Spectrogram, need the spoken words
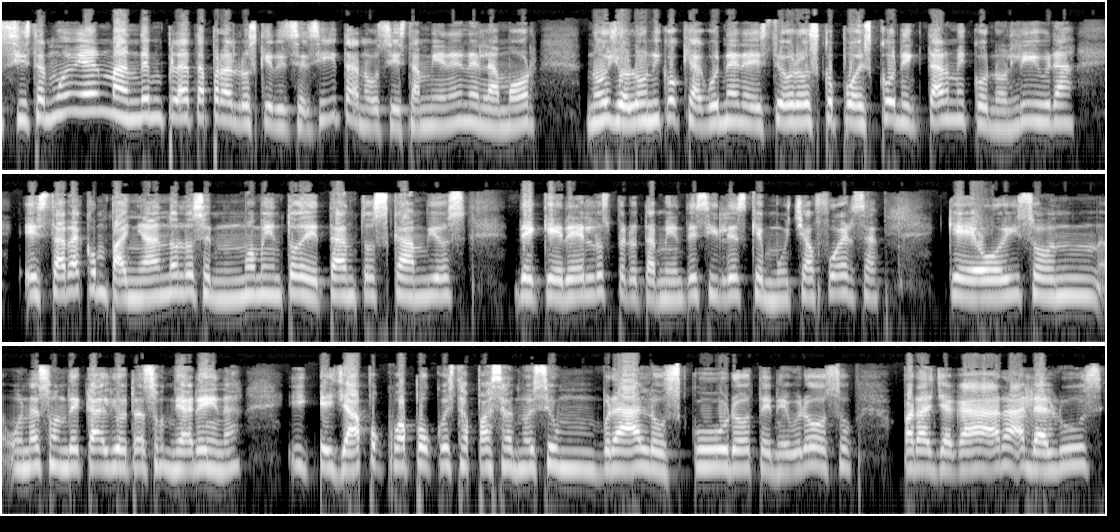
si están muy bien, manden plata para los que necesitan, o si están bien en el amor. No, yo lo único que hago en este horóscopo es conectarme con los Libra estar acompañándolos en un momento de tantos cambios, de quererlos, pero también decirles que mucha fuerza, que hoy son, unas son de cal y otras son de arena, y que ya poco a poco está pasando ese umbral oscuro, tenebroso, para llegar a la luz,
